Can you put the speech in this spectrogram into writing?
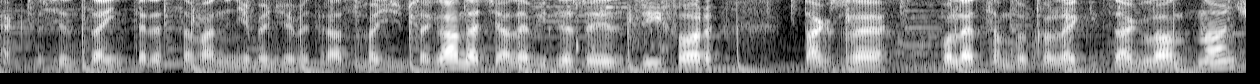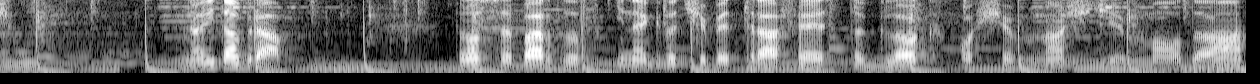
Jak ktoś jest zainteresowany, nie będziemy teraz chodzić przeglądać, ale widzę, że jest G4, także polecam do kolegi zaglądnąć. No i dobra, proszę bardzo, skinek do Ciebie trafia, jest to Glock 18 Moda.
